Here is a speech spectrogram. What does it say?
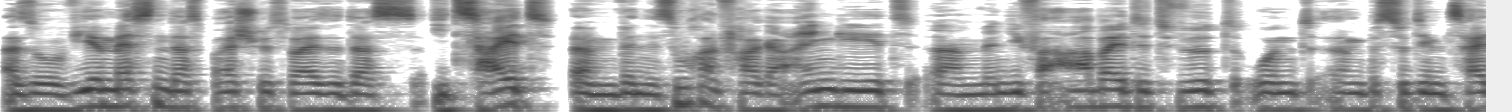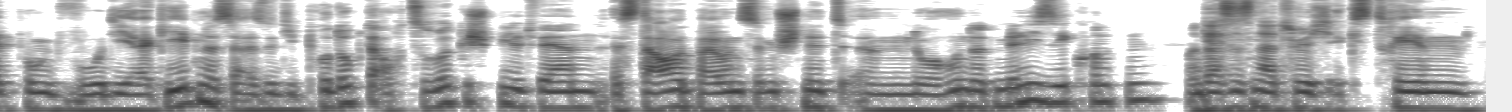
Also wir messen das beispielsweise, dass die Zeit, ähm, wenn eine Suchanfrage eingeht, ähm, wenn die verarbeitet wird und bis zu dem Zeitpunkt, wo die Ergebnisse, also die Produkte auch zurückgespielt werden, das dauert bei uns im Schnitt ähm, nur 100 Millisekunden. Und das ist natürlich extrem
